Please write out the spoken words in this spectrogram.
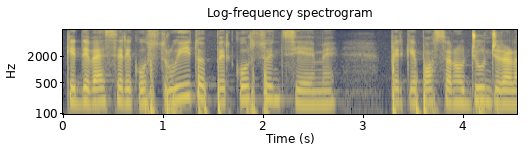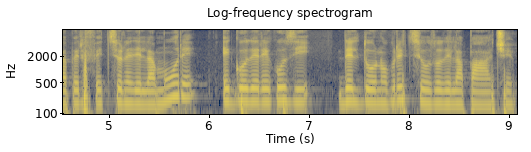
che deve essere costruito e percorso insieme, perché possano giungere alla perfezione dell'amore e godere così del dono prezioso della pace.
